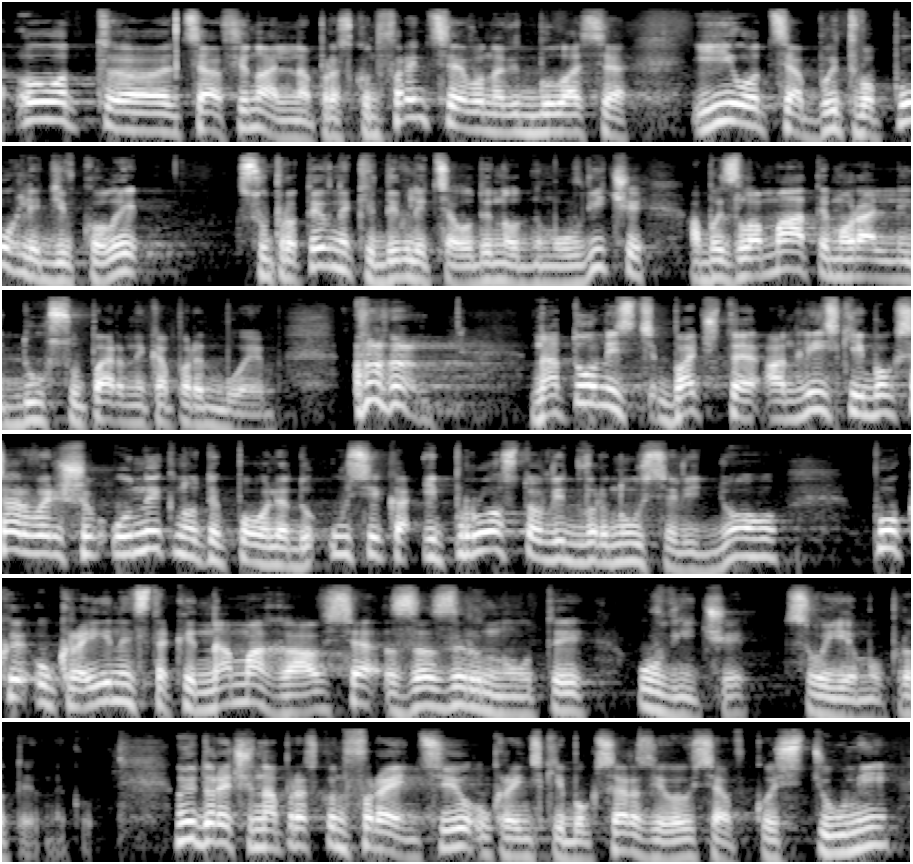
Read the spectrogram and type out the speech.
от е, ця фінальна прес-конференція вона відбулася, і от ця битва поглядів, коли. Супротивники дивляться один одному у вічі, аби зламати моральний дух суперника перед боєм. Натомість, бачите, англійський боксер вирішив уникнути погляду Усіка і просто відвернувся від нього, поки українець таки намагався зазирнути у вічі своєму противнику. Ну і до речі, на прес-конференцію український боксер з'явився в костюмі,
